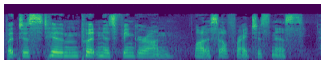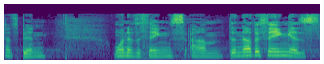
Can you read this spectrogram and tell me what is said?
But just him putting his finger on a lot of self righteousness has been one of the things. Um, the another thing is,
